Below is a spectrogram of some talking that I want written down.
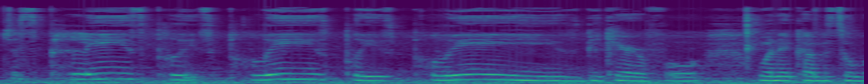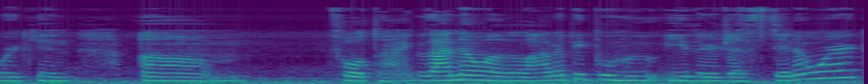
just please please please please please be careful when it comes to working um full-time. Because i know a lot of people who either just didn't work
